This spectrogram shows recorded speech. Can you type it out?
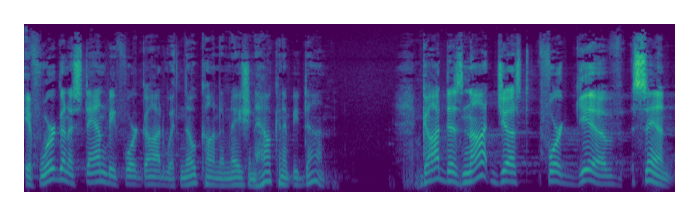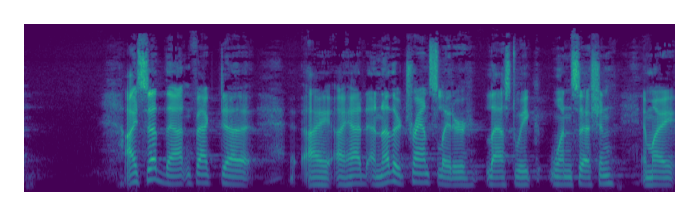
if we're going to stand before God with no condemnation, how can it be done? God does not just forgive sin. I said that. In fact, uh, I, I, had another translator last week, one session, and my,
